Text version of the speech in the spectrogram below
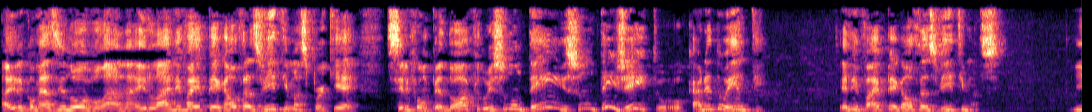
Aí ele começa de novo lá, né? E lá ele vai pegar outras vítimas, porque se ele for um pedófilo, isso não tem, isso não tem jeito. O cara é doente. Ele vai pegar outras vítimas. E,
